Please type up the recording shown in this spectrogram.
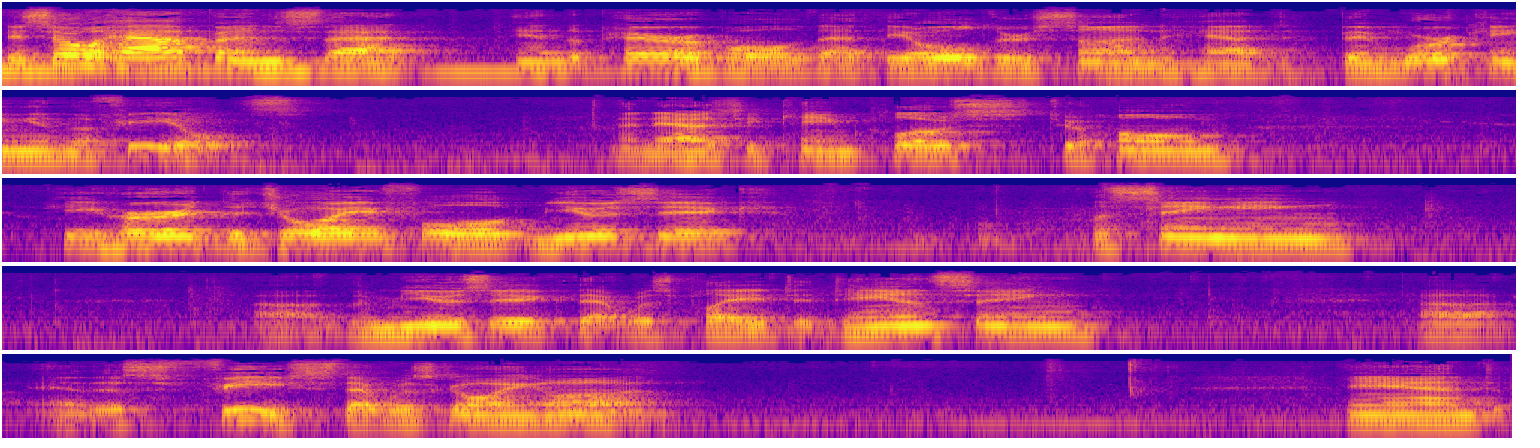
2. It so happens that in the parable that the older son had been working in the fields and as he came close to home, he heard the joyful music, the singing, uh, the music that was played to dancing, uh, and this feast that was going on. And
